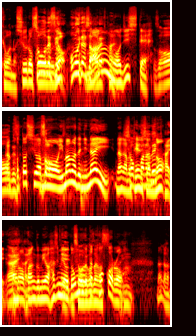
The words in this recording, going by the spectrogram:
今日あの収録そうですよ。思い出した俺満を持して、今年はもう今までにない、なんかあのテンションの、はい。あのはい。番組を始めようと思ったところ、なんか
